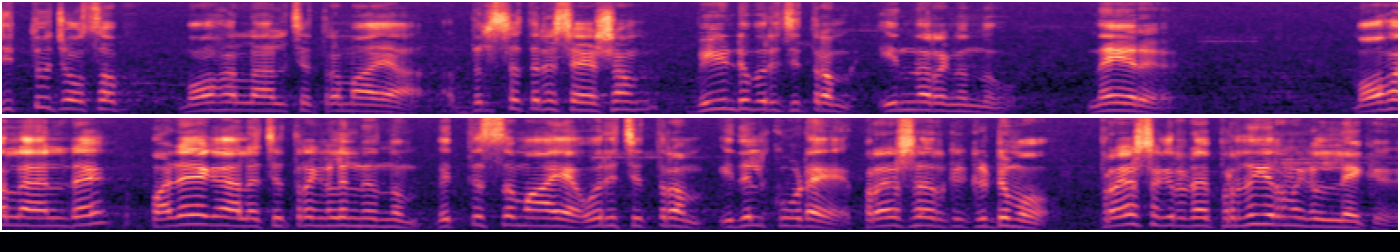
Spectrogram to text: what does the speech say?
Jeethu Joseph Mohanlal ചിത്രമായ ദൃശ്യത്തിന് ശേഷം വീണ്ടും ഒരു ചിത്രം ഇന്നിറങ്ങുന്നു. നേര്. മോഹൻലാലിന്റെ പഴയകാല ചിത്രങ്ങളിൽ നിന്നും വ്യത്യസ്തമായ ഒരു ചിത്രം ഇതിൽ കൂടെ പ്രേക്ഷകർക്ക് കിട്ടുമോ? പ്രേക്ഷകരുടെ പ്രതികരണങ്ങളിലേക്ക്.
